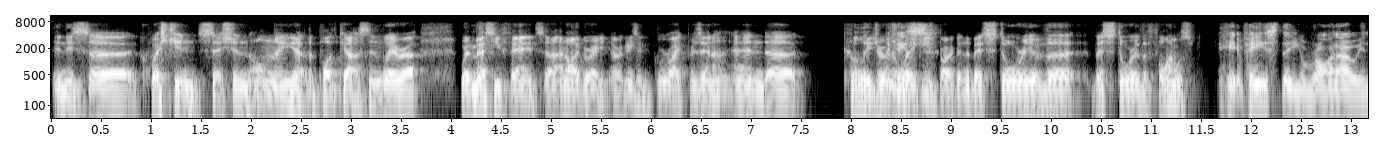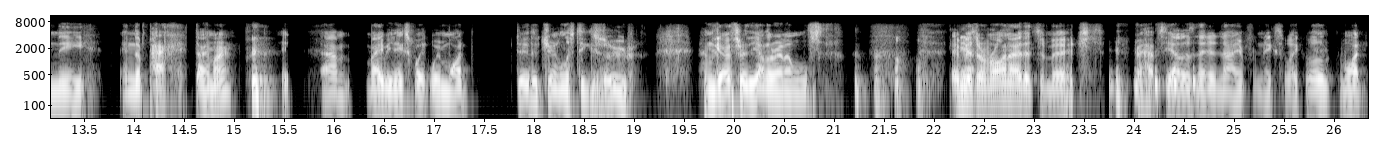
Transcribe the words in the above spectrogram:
in this uh, question session on the uh, the podcast, and we're uh, we're massive fans, uh, and I agree. I reckon he's a great presenter, and clearly during If the week he's- broken the best story of the best story of the finals. If he's the rhino in the in the pack, Damo, um, maybe next week we might do the journalistic zoo and go through the other animals. If there's a rhino that's emerged, perhaps the others need a name from next week. We'll might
